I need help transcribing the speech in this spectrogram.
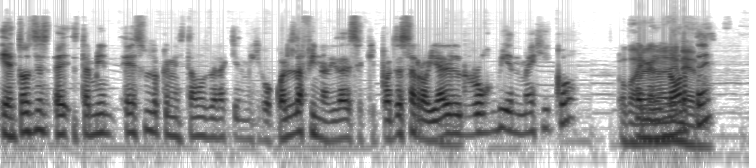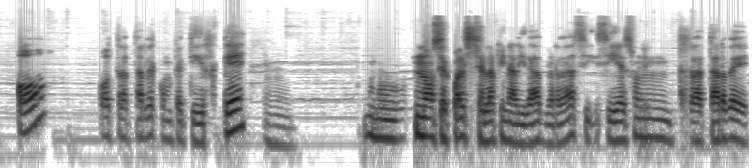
y entonces, eh, también eso es lo que necesitamos ver aquí en México. ¿Cuál es la finalidad de ese equipo? ¿Es desarrollar el rugby en México, o en el norte, o, o, tratar de competir? Que no sé cuál sea la finalidad, ¿verdad? Si, si es un tratar de,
